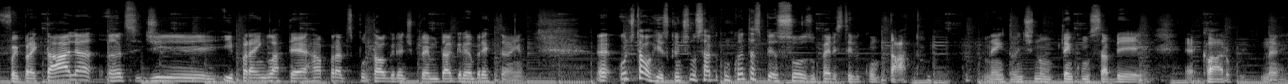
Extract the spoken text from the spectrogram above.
foi para Itália, antes de ir para a Inglaterra para disputar o Grande Prêmio da Grã-Bretanha. É, onde está o risco? A gente não sabe com quantas pessoas o Pérez teve contato, né? Então a gente não tem como saber, é claro, né?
